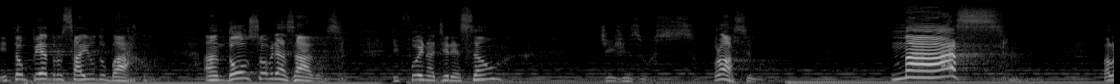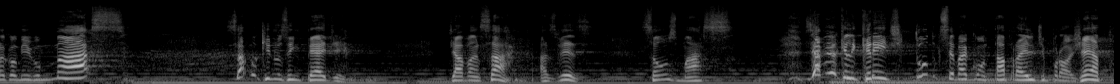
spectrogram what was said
Então Pedro saiu do barco, andou sobre as águas e foi na direção de Jesus. Próximo. Mas, fala comigo, mas, sabe o que nos impede de avançar? Às vezes, são os mas. Já viu aquele crente, tudo que você vai contar para ele de projeto,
